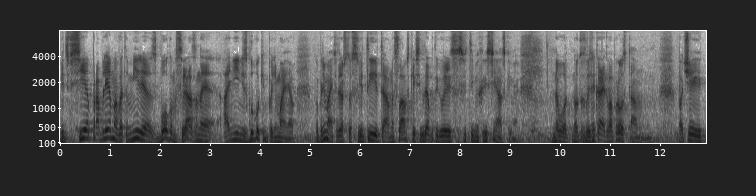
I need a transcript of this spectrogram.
ведь все проблемы в этом мире с Богом связаны, они не с глубоким пониманием. Вы понимаете, да, что святые там исламские всегда бы договорились со святыми христианскими. Ну вот, но тут возникает вопрос, там, по чьей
